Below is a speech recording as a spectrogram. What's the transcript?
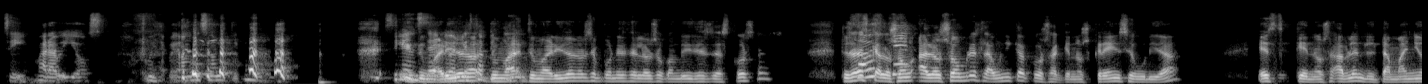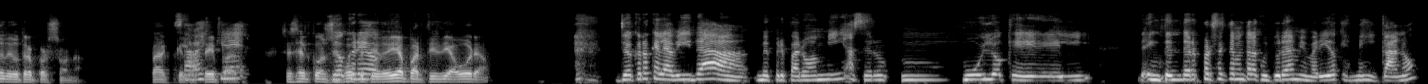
sí, maravilloso. ¿Y tu, marido no, tu, marido no se pone celoso cuando dices esas cosas? Tú sabes, que a los, a los, hombres la única cosa que nos crea inseguridad es que nos hablen del tamaño de otra persona, para que lo sepas. Ese es el consejo que te doy a partir de ahora. Yo creo que la vida me preparó a mí a ser muy lo que él, entender perfectamente la cultura de mi marido, que es mexicano,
